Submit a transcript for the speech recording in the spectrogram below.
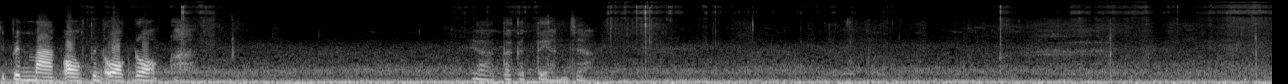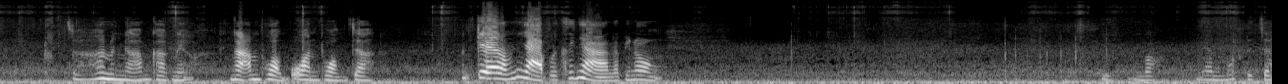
จะเป็นหมากออกเป็นออกดอกยาตะกะเตียนจ้ะจ้ามันงามคักเนี่ย งามผอมอ่อนผอมจ้ะมันแก่แล้มันหยาบก็ขึ้นหยาและพี่น้องบอกเนียนมดเลยจ้ะ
